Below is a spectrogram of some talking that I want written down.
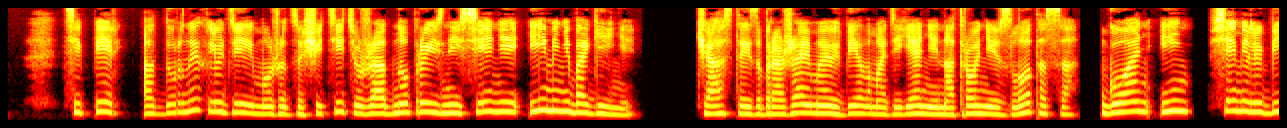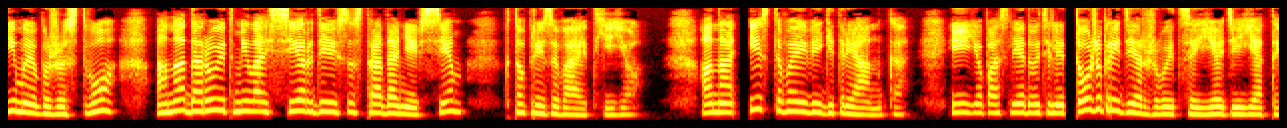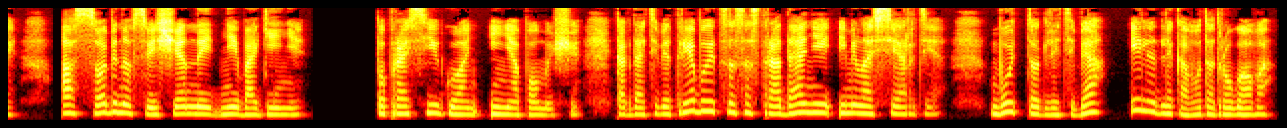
Теперь от дурных людей может защитить уже одно произнесение имени богини. Часто изображаемое в белом одеянии на троне из лотоса, Гуань-инь, всеми любимое божество, она дарует милосердие и сострадание всем, кто призывает ее. Она истовая вегетарианка, и ее последователи тоже придерживаются ее диеты, особенно в священные дни богини. Попроси Гуань и о помощи, когда тебе требуется сострадание и милосердие, будь то для тебя или для кого-то другого.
